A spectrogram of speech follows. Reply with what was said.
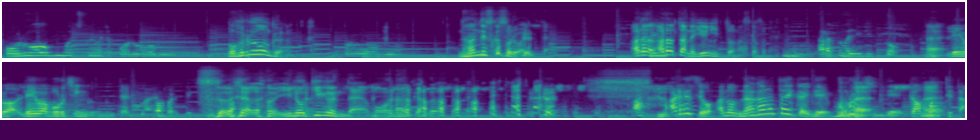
ボルオーグを作りました、ボルオーグ。ボルオン軍ボルオーグ。何ですか、それは一体？あら新たなユニットなんですか、それ？うん、新たなユニット。はい。令和令和ボルチングみたいなのがやっぱりできてそう、なんか猪木軍だよ、もうなんか。ああれですよ、あの長野大会でボルチンで頑張ってた。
